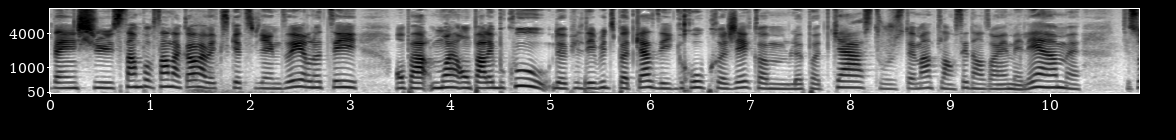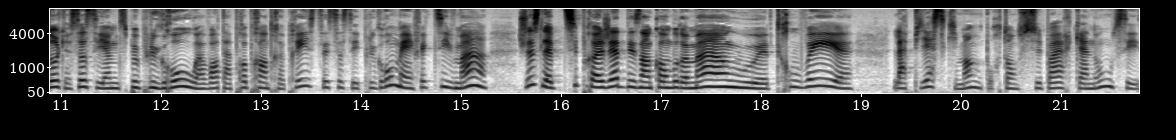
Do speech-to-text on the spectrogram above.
Ben, je suis 100% d'accord avec ce que tu viens de dire. Là. On par... Moi, on parlait beaucoup depuis le début du podcast des gros projets comme le podcast ou justement te lancer dans un MLM. C'est sûr que ça, c'est un petit peu plus gros ou avoir ta propre entreprise. Ça, c'est plus gros, mais effectivement, juste le petit projet de désencombrement ou euh, trouver euh, la pièce qui manque pour ton super canot, c'est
